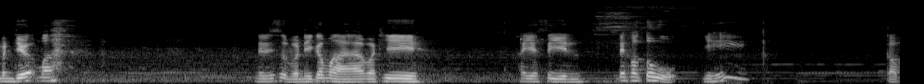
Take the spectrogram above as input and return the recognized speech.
มันเยอะมากในที่สุดวันนี้ก็มามาที่ไฮยาซีนได้เข้าตู้เย้กับ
